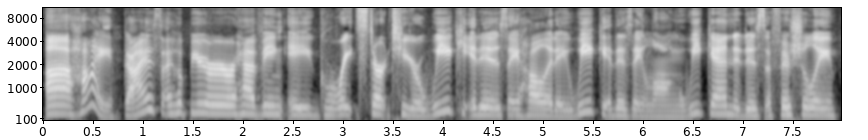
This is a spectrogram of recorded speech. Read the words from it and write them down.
Uh, hi, guys. I hope you're having a great start to your week. It is a holiday week, it is a long weekend. It is officially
